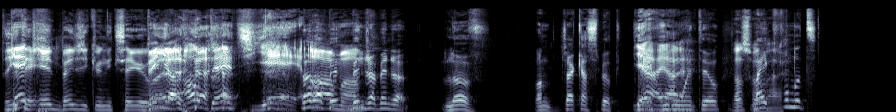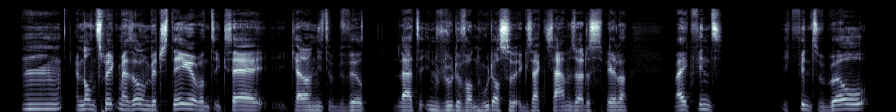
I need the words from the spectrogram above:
3 Kijk. tegen 1 Benji, kun ik zeggen. Ben je altijd? Yeah! Oh, Ben- man. Benja, Benja, love. Want Jacka speelt Ja, ja, momenteel. Dat is wel Maar ik vond het... mm, en dan spreek ik mijzelf een beetje tegen, want ik zei, ik ga dan niet te veel laten invloeden van hoe dat ze exact samen zouden spelen. Maar ik vind, ik vind wel,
